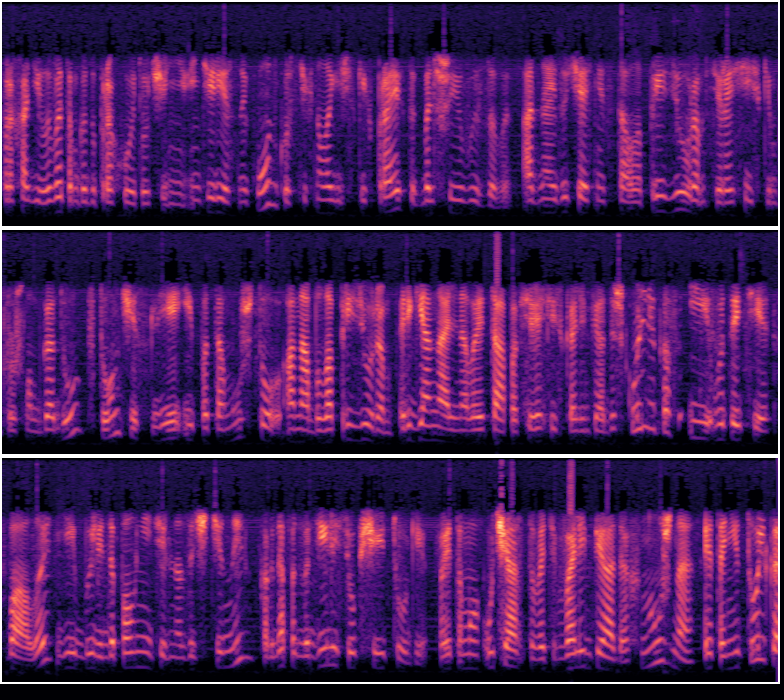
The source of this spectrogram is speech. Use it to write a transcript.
проходил, и в этом году проходит очень интересный конкурс технологических проектов «Большие вызовы». Одна из участниц стала призером всероссийским прошлом году, в том числе и потому, что она была призером регионального этапа Всероссийской Олимпиады школьников, и вот эти баллы ей были дополнительно зачтены, когда подводились общие итоги. Поэтому участвовать в Олимпиадах нужно. Это не только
